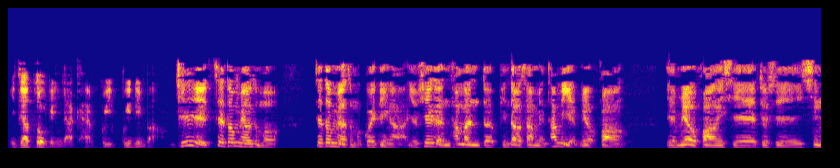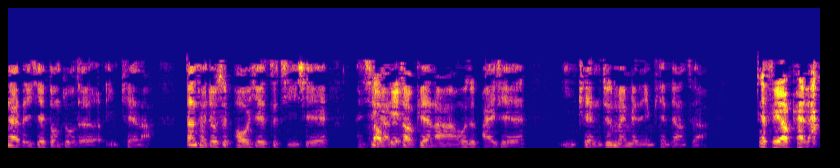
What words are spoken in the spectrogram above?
一定要做给人家看？不一不一定吧？其实也这都没有什么，这都没有什么规定啊。有些人他们的频道上面，他们也没有放，也没有放一些就是性爱的一些动作的影片啦，单纯就是 PO 一些自己一些很性感的照片啊，或者拍一些影片，就是美美的影片这样子啊。那谁要看啊？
